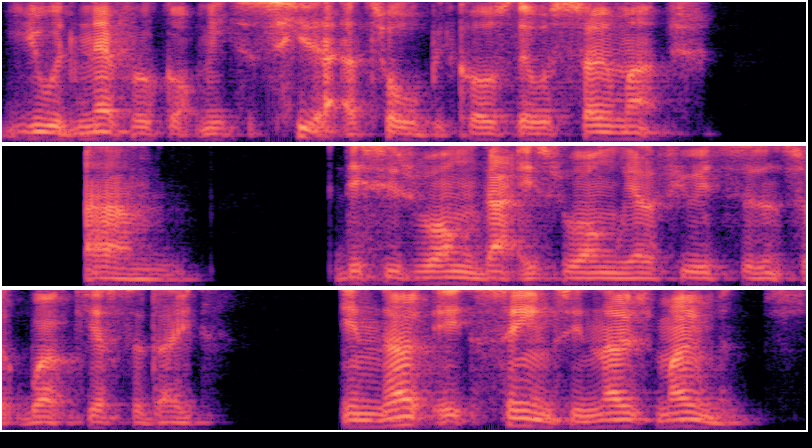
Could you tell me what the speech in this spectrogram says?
you would never have got me to see that at all because there was so much um, this is wrong, that is wrong. We had a few incidents at work yesterday. In though it seems in those moments,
